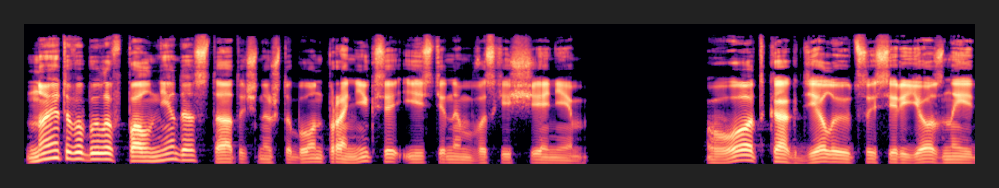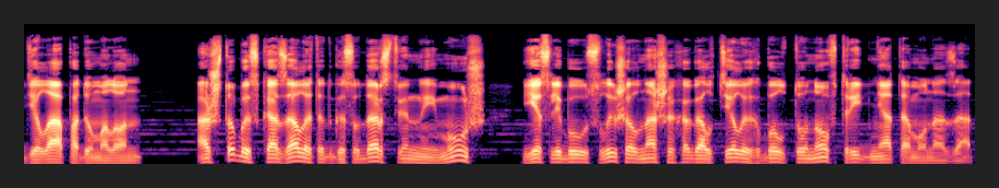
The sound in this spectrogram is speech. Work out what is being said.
Но этого было вполне достаточно, чтобы он проникся истинным восхищением. «Вот как делаются серьезные дела», — подумал он. «А что бы сказал этот государственный муж, если бы услышал наших оголтелых болтунов три дня тому назад?»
